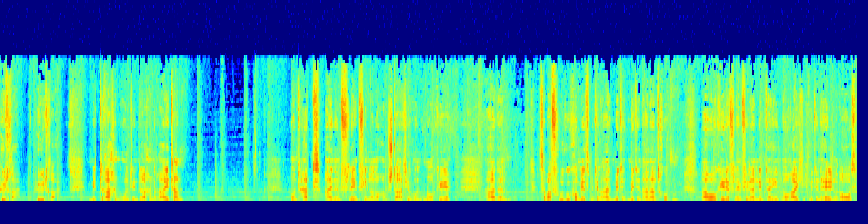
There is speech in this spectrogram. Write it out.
Hydra. Hydra. Mit Drachen und den Drachenreitern. Und hat einen Flamefinger noch am Start hier unten. Okay. Ah, dann ist aber früh gekommen jetzt mit, dem, mit, mit den anderen Truppen. Aber okay, der Flamefinger nimmt da hinten auch reichlich mit den Helden raus.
